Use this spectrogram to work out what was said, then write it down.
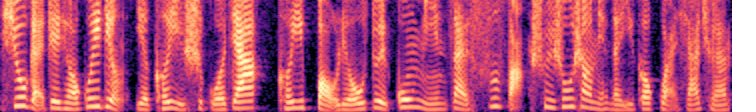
修改这条规定也可以使国家可以保留对公民在司法、税收上面的一个管辖权。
